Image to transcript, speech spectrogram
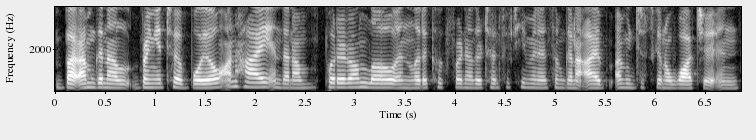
but I'm gonna bring it to a boil on high and then I'm put it on low and let it cook for another 10-15 minutes. I'm gonna I I'm just gonna watch it and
